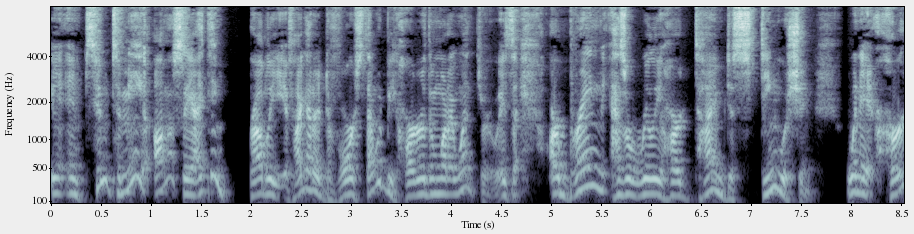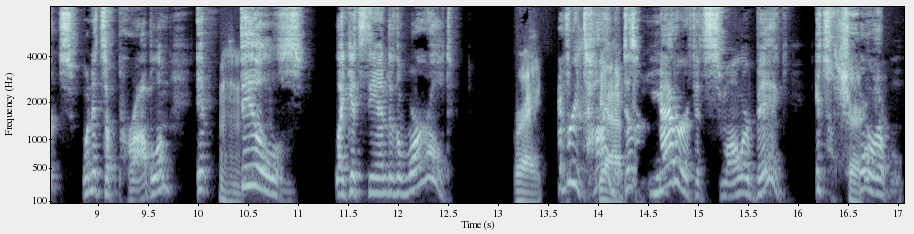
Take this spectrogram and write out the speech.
and to, to me, honestly, I think probably if I got a divorce, that would be harder than what I went through. It's like our brain has a really hard time distinguishing when it hurts, when it's a problem, it Mhm. feels like it's the end of the world right. every time. Yeah. It doesn't matter if it's small or big. It's Sure. horrible.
